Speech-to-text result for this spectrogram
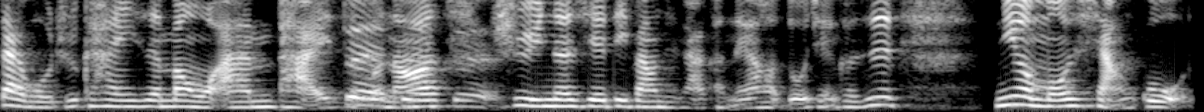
带我去看医生，帮我安排什么，然后去那些地方检查，可能要很多钱。可是。你有没有想过，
